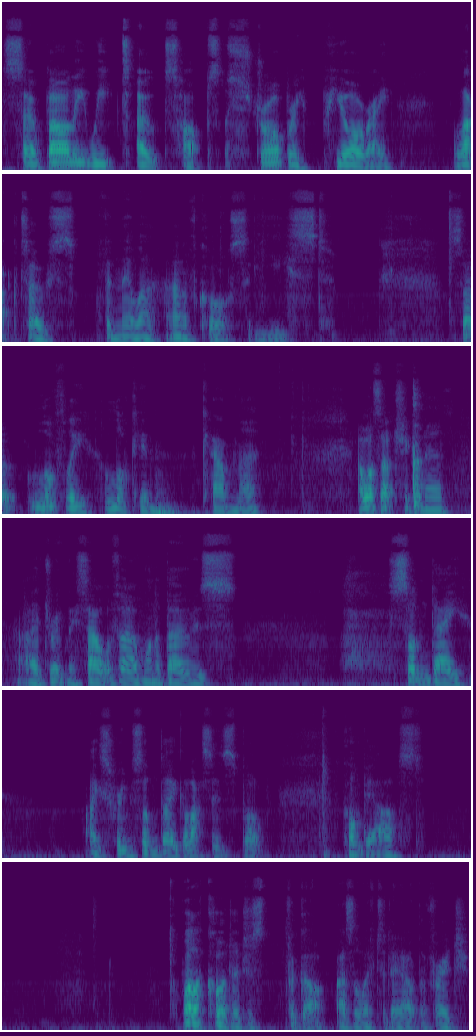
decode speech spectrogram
So barley, wheat, oats, hops, strawberry puree, lactose, vanilla, and of course yeast. So lovely looking can there. I was actually going to uh, drink this out of um, one of those Sunday ice cream sundae glasses, but can't be asked. Well, I could, I just forgot as I lifted it out the fridge.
